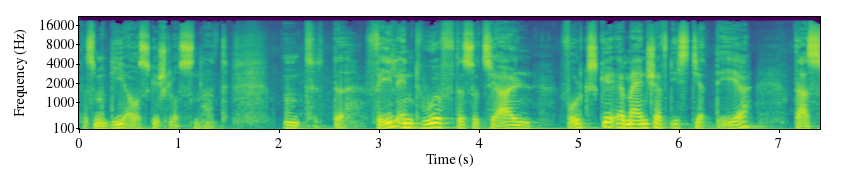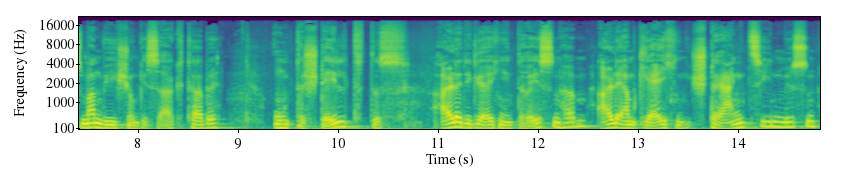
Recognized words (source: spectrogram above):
dass man die ausgeschlossen hat. Und der Fehlentwurf der sozialen Volksgemeinschaft ist ja der, dass man, wie ich schon gesagt habe, unterstellt, dass alle die gleichen Interessen haben, alle am gleichen Strang ziehen müssen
